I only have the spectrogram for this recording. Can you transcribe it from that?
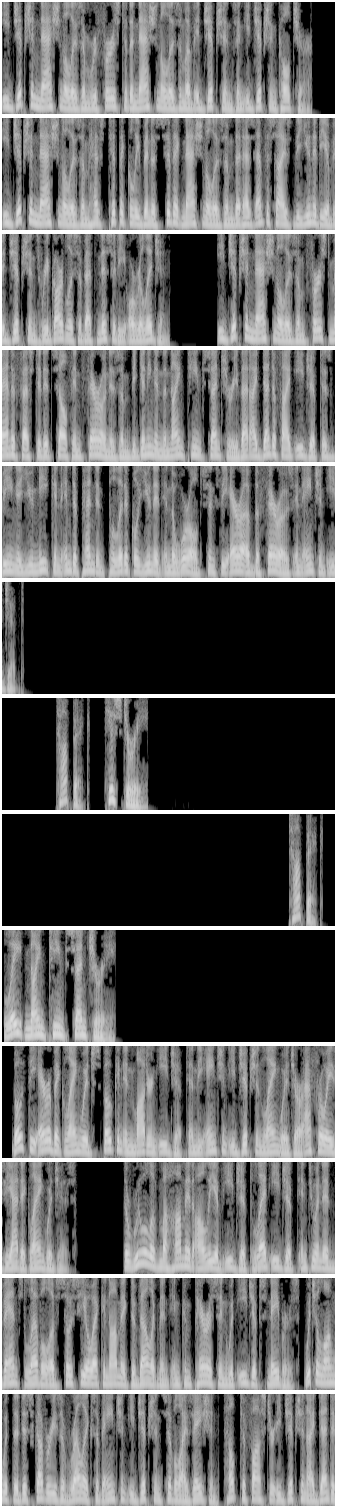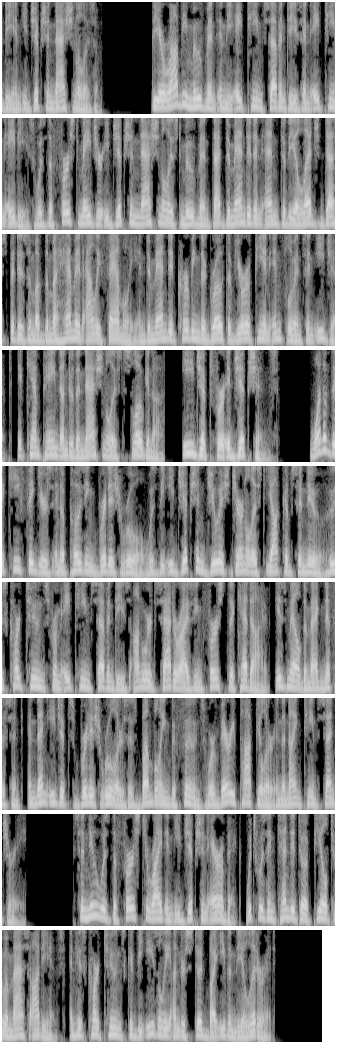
Egyptian nationalism refers to the nationalism of Egyptians and Egyptian culture. Egyptian nationalism has typically been a civic nationalism that has emphasized the unity of Egyptians regardless of ethnicity or religion. Egyptian nationalism first manifested itself in Pharaonism beginning in the 19th century that identified Egypt as being a unique and independent political unit in the world since the era of the pharaohs in ancient Egypt. History. Late 19th century. Both the Arabic language spoken in modern Egypt and the ancient Egyptian language are Afroasiatic languages. The rule of Muhammad Ali of Egypt led Egypt into an advanced level of socio-economic development in comparison with Egypt's neighbors, which along with the discoveries of relics of ancient Egyptian civilization, helped to foster Egyptian identity and Egyptian nationalism. The Arabi movement in the 1870s and 1880s was the first major Egyptian nationalist movement that demanded an end to the alleged despotism of the Muhammad Ali family and demanded curbing the growth of European influence in Egypt. It campaigned under the nationalist slogan of Egypt for Egyptians. One of the key figures in opposing British rule was the Egyptian Jewish journalist Yaqub Sanu whose cartoons from 1870s onward satirizing first the Khedive, Ismail the Magnificent, and then Egypt's British rulers as bumbling buffoons were very popular in the 19th century. Sanu was the first to write in Egyptian Arabic, which was intended to appeal to a mass audience, and his cartoons could be easily understood by even the illiterate.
